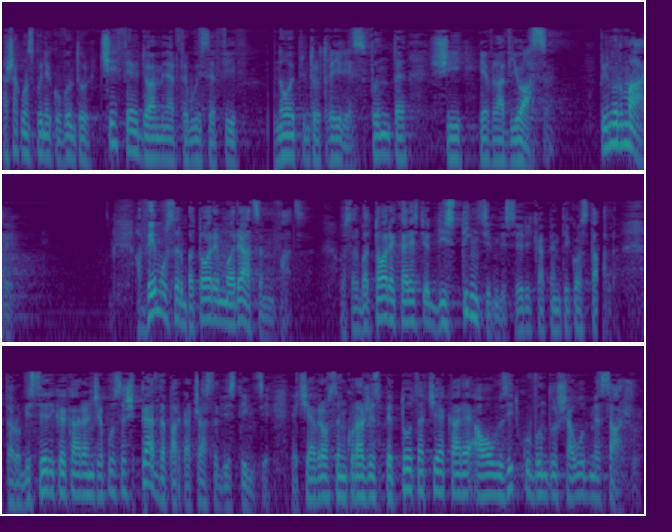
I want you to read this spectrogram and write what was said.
Așa cum spune cuvântul, ce fel de oameni ar trebui să fim noi printr-o trăire sfântă și evlavioasă. Prin urmare, avem o sărbătoare măreață în față. O sărbătoare care este o distinție în Biserica Pentecostală, dar o biserică care a început să-și piardă parcă această distinție. De aceea vreau să încurajez pe toți aceia care au auzit cuvântul și aud mesajul.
